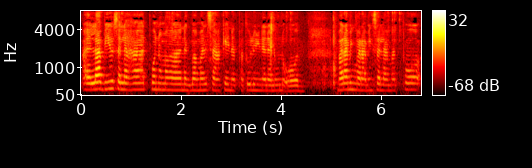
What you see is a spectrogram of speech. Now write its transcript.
I love you sa lahat po ng mga nagmamahal sa akin at patuloy na nanonood. Maraming maraming salamat po.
